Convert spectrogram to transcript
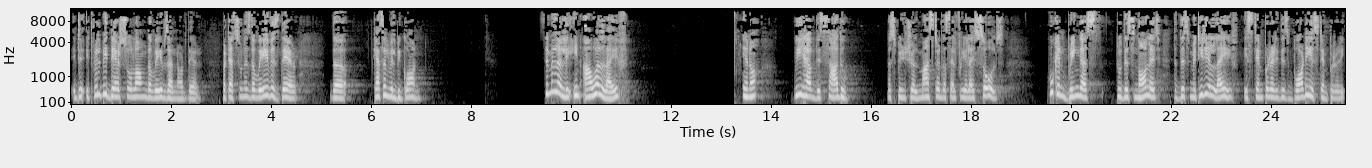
It, it will be there so long the waves are not there. But as soon as the wave is there, the castle will be gone. Similarly, in our life, you know, we have this sadhu, the spiritual master, the self-realized souls. who can bring us to this knowledge that this material life is temporary, this body is temporary.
